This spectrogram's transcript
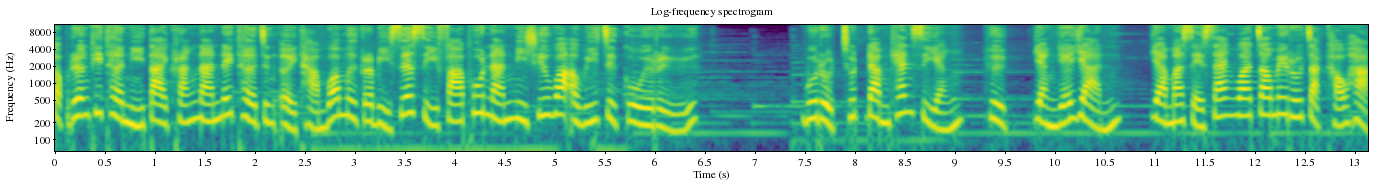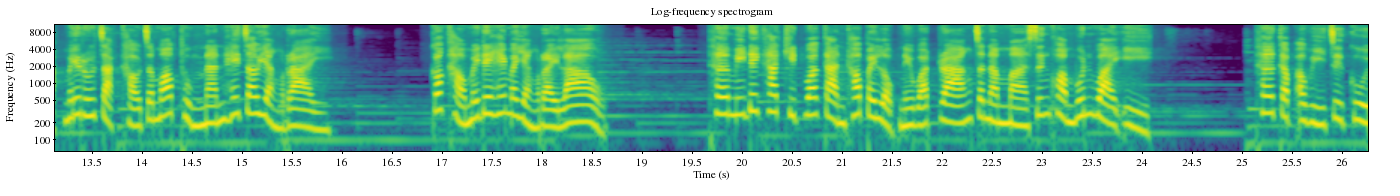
กับเรื่องที่เธอหนีตายครั้งนั้นได้เธอจึงเอ่ยถามว่ามือกระบี่เสื้อสีฟ้าผู้นั้นมีชื่อว่าอวิจือกุยหรือ บุรุษชุดดำแค่นเสียงหึกอย่างเย้ยหยันอย่ามาเสแสร้งว่าเจ้าไม่รู้จักเขาหากไม่รู้จักเขาจะมอบถุงนั้นให้เจ้าอย่างไร ก็เขาไม่ได้ให้มาอย่างไรเล่า เธอมิได้คาดคิดว่าการเข้าไปหลบในวัดร้างจะนำมาซึ่งความวุ่นวายอีก เธอกับอวีจือกุย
